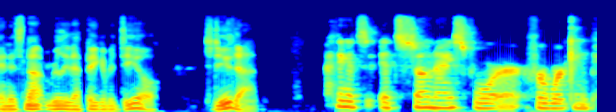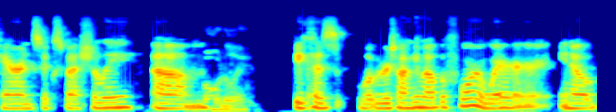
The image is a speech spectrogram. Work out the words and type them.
and it's not really that big of a deal to do that. I think it's it's so nice for for working parents especially um totally. because what we were talking about before where you know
